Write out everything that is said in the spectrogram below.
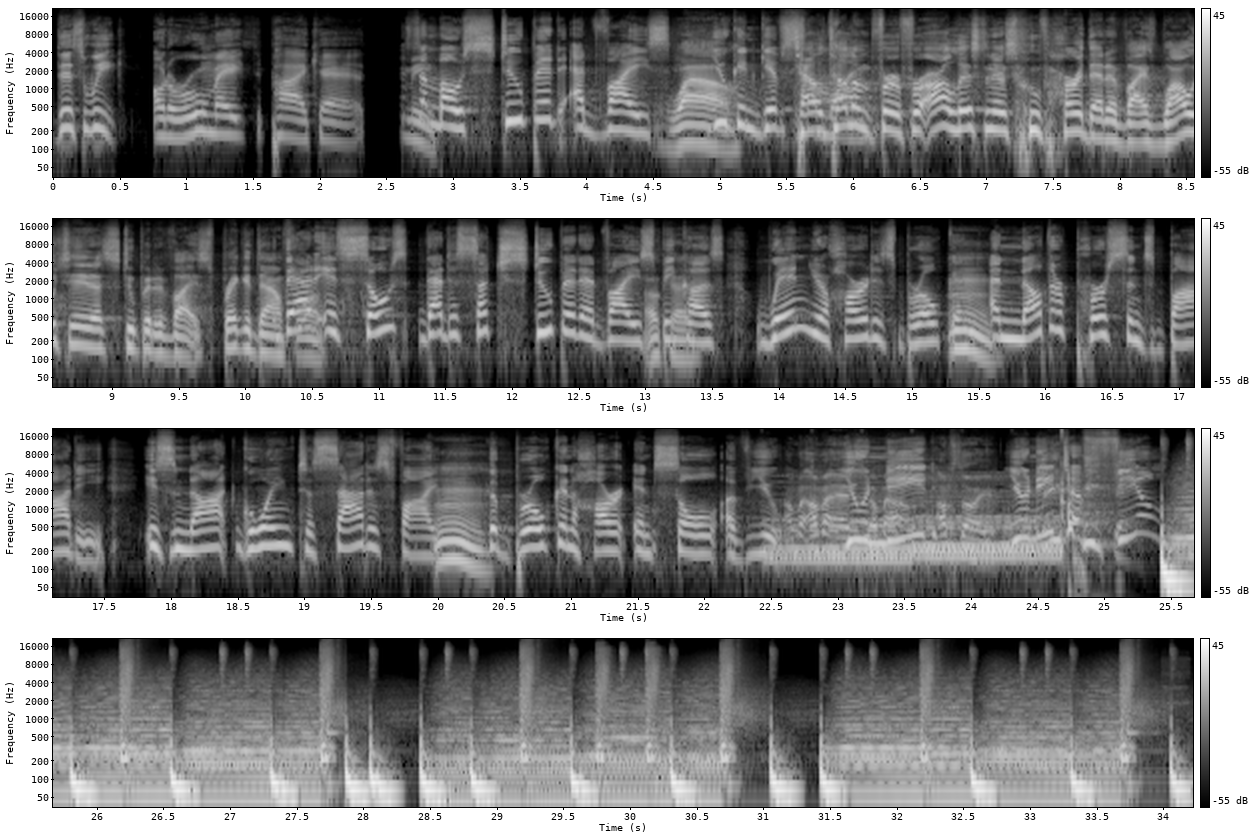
this week on the Roommates podcast. It's the most stupid advice Wow. you can give Tell someone. tell them for for our listeners who've heard that advice. Why would you say that's stupid advice? Break it down for That them. is so. That is such stupid advice Okay. Mm. because when your heart is broken, another person's body is not going to satisfy Mm. the broken heart and soul of you. I'm- I'm gonna ask you you about- need. I'm sorry. You need to feel.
